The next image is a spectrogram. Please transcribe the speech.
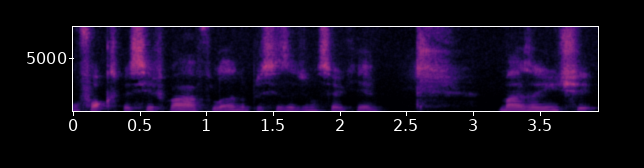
um foco específico. Ah, Fulano precisa de não sei o que. Mas a gente,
